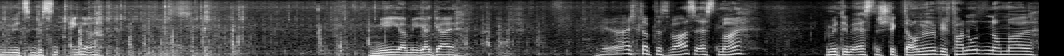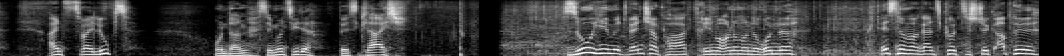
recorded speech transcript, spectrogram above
Hier wird es ein bisschen enger. Mega, mega geil. Ja, ich glaube, das war es erstmal mit dem ersten Stück Downhill. Wir fahren unten noch mal eins, zwei Loops und dann sehen wir uns wieder. Bis gleich. So, hier mit Venture Park drehen wir auch noch mal eine Runde. Ist noch mal ein ganz kurzes Stück Uphill,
